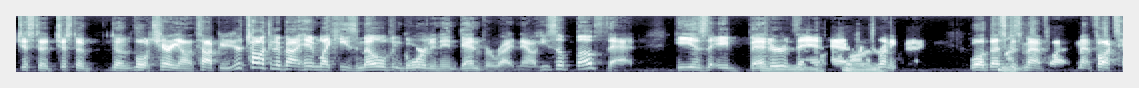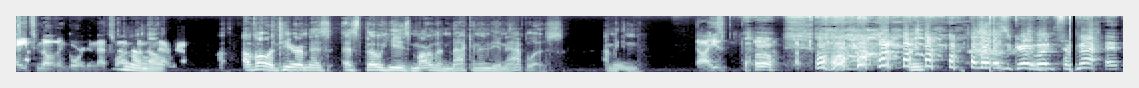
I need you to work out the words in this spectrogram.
just a just a, a little cherry on the top here. You're talking about him like he's Melvin Gordon in Denver right now. He's above that. He is a better mm, than average running back. Well, that's because Matt Matt Fox hates Melvin Gordon. That's why. No, I'm no. I volunteer him as as though he's Marlon Mack in Indianapolis. I mean, no, he's. Oh. I mean, that was a great one for Matt.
